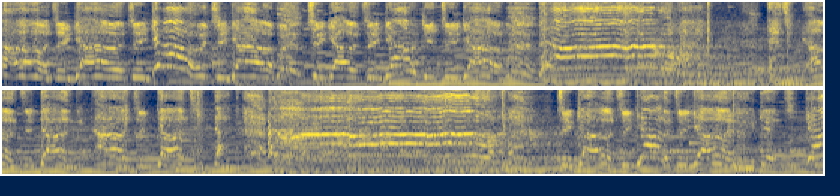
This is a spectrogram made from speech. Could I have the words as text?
あ違う違う違う違う違う違うき違うああ違う違う違う違う違うああ違う違う違う違う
